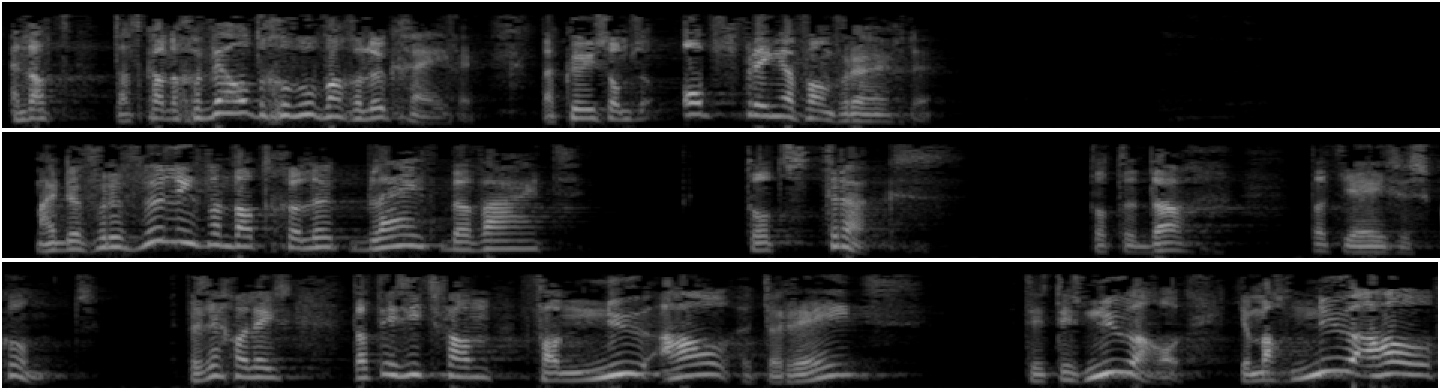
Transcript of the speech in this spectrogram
En dat, dat kan een geweldig gevoel van geluk geven. Dan kun je soms opspringen van vreugde. Maar de vervulling van dat geluk blijft bewaard tot straks. Tot de dag dat Jezus komt. We zeggen wel eens, dat is iets van, van nu al, het reeds. Het is nu al. Je mag nu al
